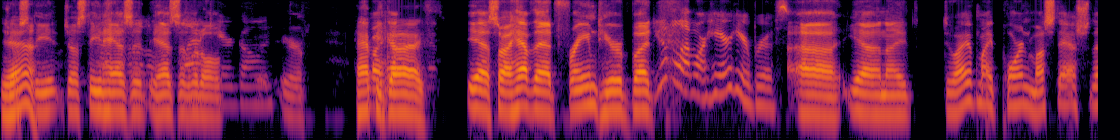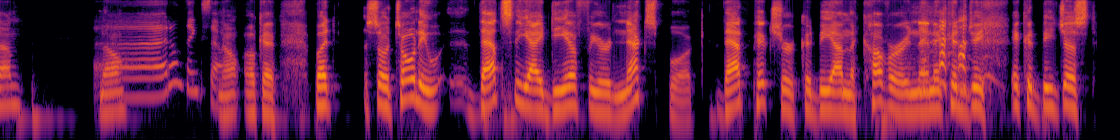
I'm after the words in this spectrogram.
Yeah. Justine, Justine has it has a little hair going. here. Happy I have- guys. Yeah, so I have that framed here, but You have a lot more hair here, Bruce. uh yeah, and I do I have my porn mustache then? No. Uh, I don't think so. No, okay. But so Tony, that's the idea for your next book. That picture could be on the cover, and then it could be it could be just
